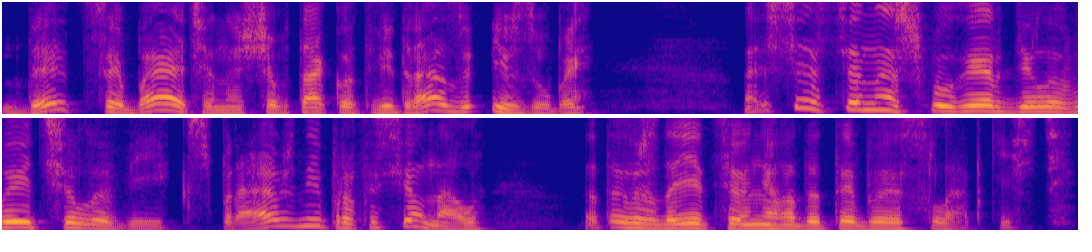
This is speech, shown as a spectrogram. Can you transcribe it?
Де це бачено, щоб так от відразу і в зуби? На щастя, наш фугер діловий чоловік, справжній професіонал. До того ж, здається, у нього до тебе слабкість.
